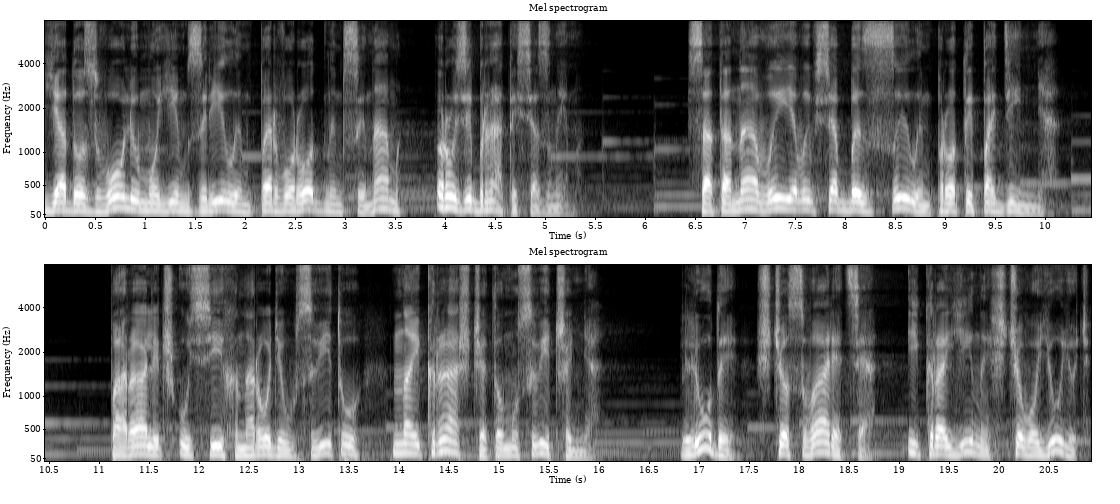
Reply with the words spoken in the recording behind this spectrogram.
я дозволю моїм зрілим первородним синам розібратися з ним. Сатана виявився безсилим проти падіння. Параліч усіх народів світу найкраще тому свідчення. Люди, що сваряться, і країни, що воюють,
